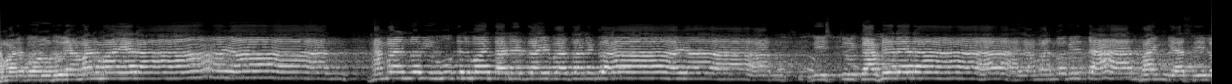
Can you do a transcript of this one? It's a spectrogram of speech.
আমার বন্ধুরে, আমার মায়েরা আমার নবী উদের ময়দানে যাইবা জান গায়ান নিষ্ঠুর কাফেরেরা, আমার নবীর দাঁত ভাঙ্গিয়াছিল।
